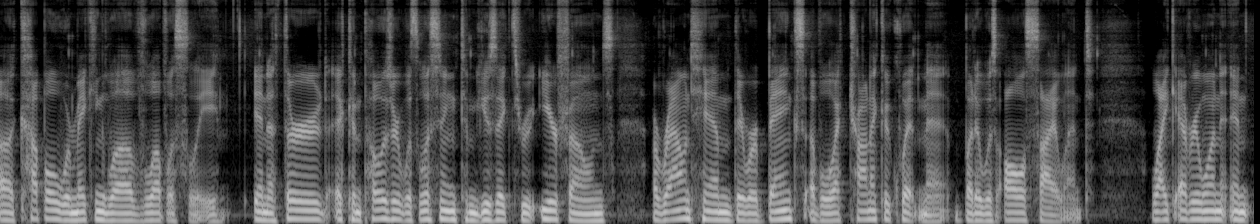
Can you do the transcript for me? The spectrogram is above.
a couple were making love lovelessly. In a third, a composer was listening to music through earphones. Around him, there were banks of electronic equipment, but it was all silent. Like everyone in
